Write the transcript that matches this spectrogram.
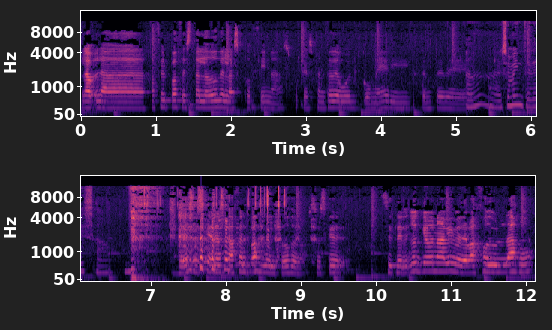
La, la Hufflepuff está al lado de las cocinas, porque es gente de buen comer y gente de... Ah, eso me interesa. ¿Ves? Es que eres Hufflepuff del todo. O sea, es que si te digo que una vive debajo de un lago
